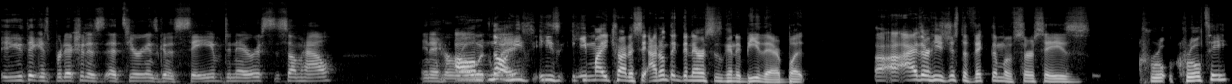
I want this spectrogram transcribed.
you think his prediction is that Tyrion's going to save Daenerys somehow in a Um, heroic no, way? he's he's he might try to say. I don't think Daenerys is gonna be there, but uh, either he's just a victim of Cersei's cru- cruelty,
